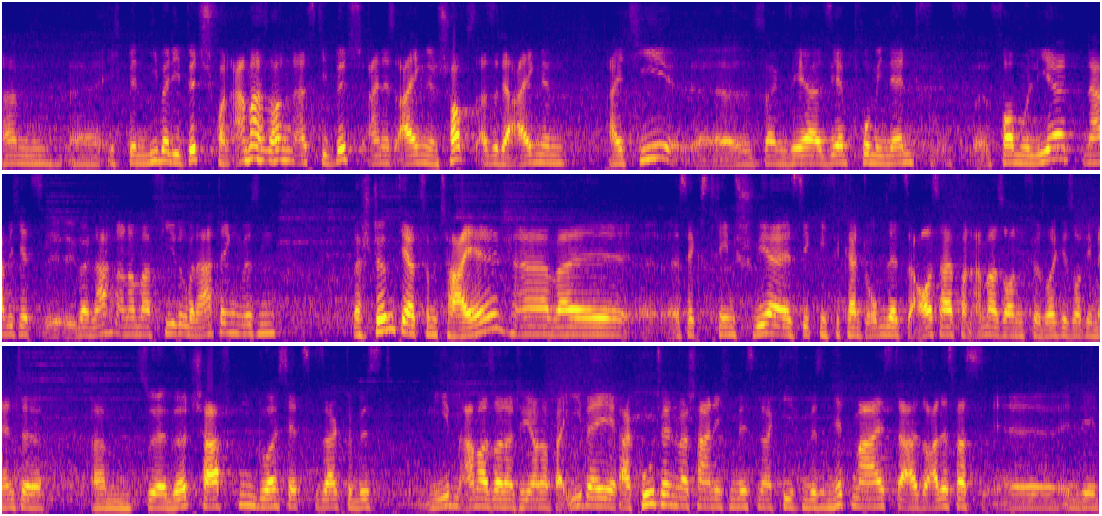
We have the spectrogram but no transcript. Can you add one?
ähm, äh, ich bin lieber die Bitch von Amazon als die Bitch eines eigenen Shops, also der eigenen IT, äh, sozusagen sehr, sehr prominent formuliert. Da habe ich jetzt über Nacht auch nochmal viel drüber nachdenken müssen. Das stimmt ja zum Teil, äh, weil es extrem schwer ist, signifikante Umsätze außerhalb von Amazon für solche Sortimente ähm, zu erwirtschaften. Du hast jetzt gesagt, du bist neben Amazon natürlich auch noch bei eBay, Rakuten wahrscheinlich ein bisschen aktiv, ein bisschen Hitmeister, also alles, was in den,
